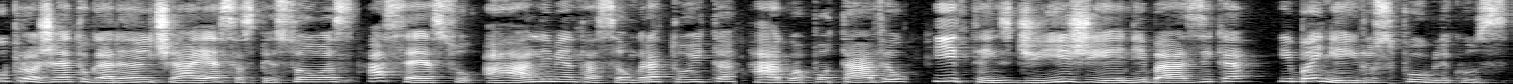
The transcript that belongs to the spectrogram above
o projeto garante a essas pessoas acesso à alimentação gratuita, água potável, itens de higiene básica e banheiros públicos.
